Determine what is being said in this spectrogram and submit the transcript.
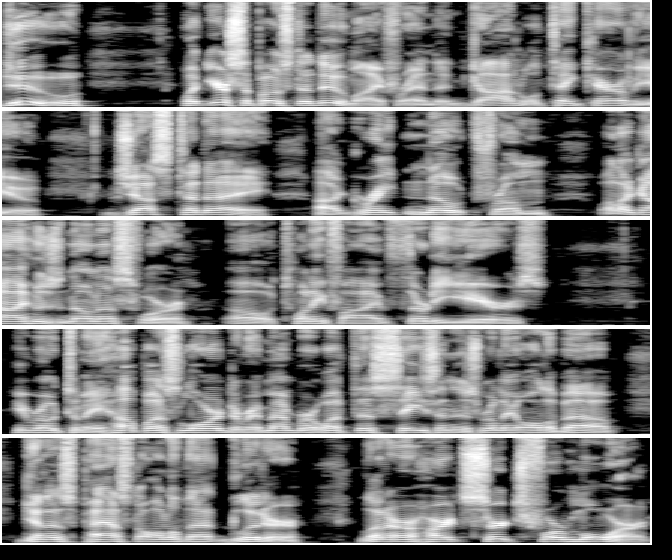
do what you're supposed to do, my friend, and God will take care of you. Just today, a great note from, well, a guy who's known us for, oh, 25, 30 years. He wrote to me, Help us, Lord, to remember what this season is really all about. Get us past all of that glitter. Let our hearts search for more.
